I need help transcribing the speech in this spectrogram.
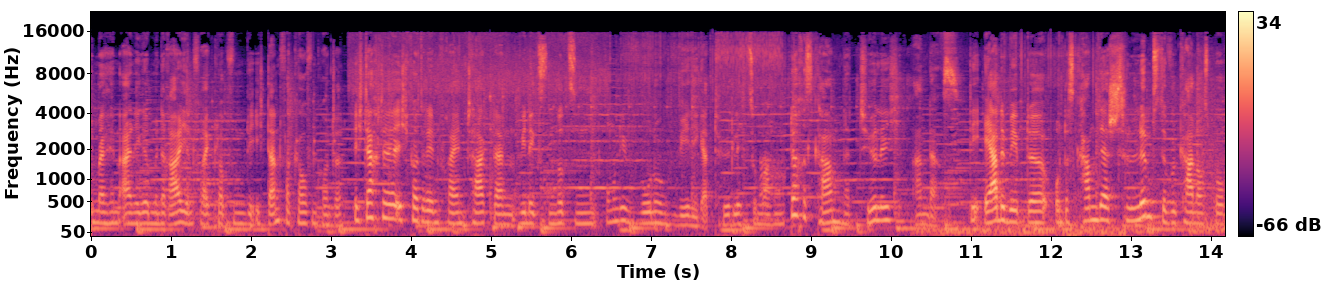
immerhin einige Mineralien freiklopfen, die ich dann verkaufen konnte. Ich dachte, ich konnte den freien Tag dann wenigstens nutzen, um die Wohnung weniger tödlich zu machen. Doch es kam natürlich anders. Die Erde bebte und es kam der schlimmste Vulkanausbruch,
